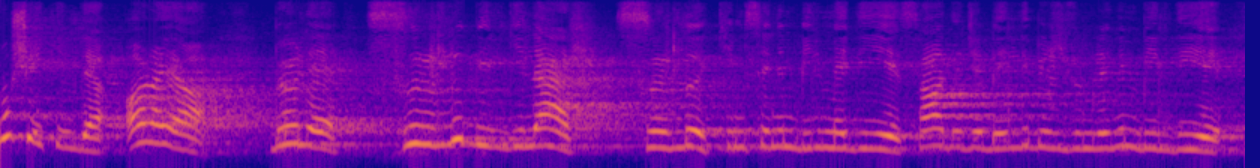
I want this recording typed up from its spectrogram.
bu şekilde araya böyle sırlı bilgiler, sırlı, kimsenin bilmediği, sadece belli bir zümrenin bildiği,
